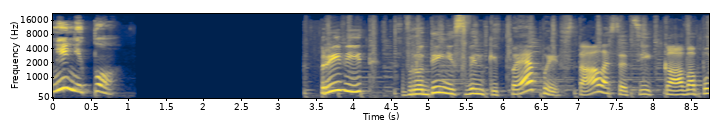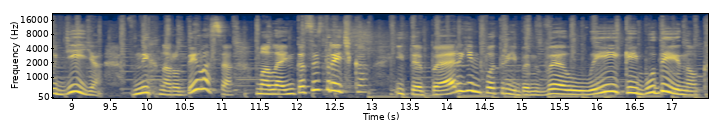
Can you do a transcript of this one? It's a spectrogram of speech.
Міні-по. Привіт! В родині свинки Пепи сталася цікава подія. В них народилася маленька сестричка, і тепер їм потрібен великий будинок.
